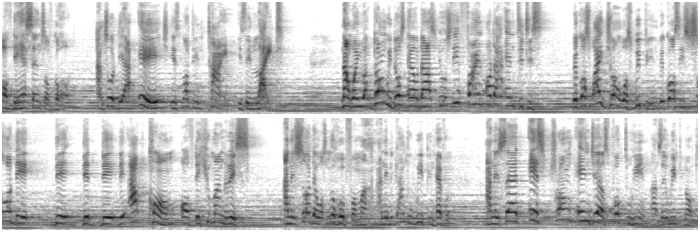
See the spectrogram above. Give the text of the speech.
of the essence of God. And so their age is not in time, it's in light. Now, when you are done with those elders, you'll still find other entities. Because why John was weeping? Because he saw the, the, the, the, the outcome of the human race and he saw there was no hope for man. And he began to weep in heaven. And he said, A strong angel spoke to him and said, Weep not.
